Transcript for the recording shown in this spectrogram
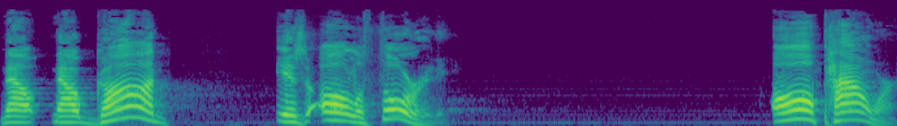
Now, now God is all authority, all power.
